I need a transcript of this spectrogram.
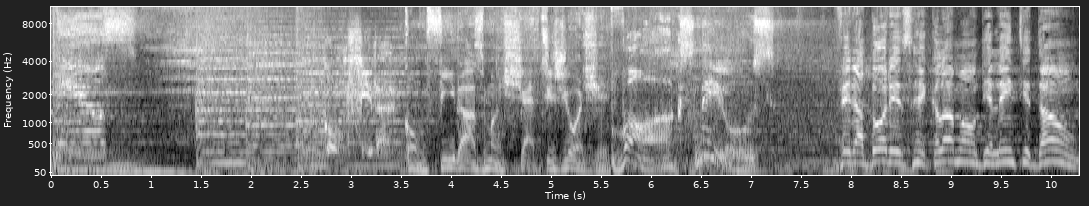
News. Confira. Confira as manchetes de hoje. Vox News. Vereadores reclamam de lentidão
